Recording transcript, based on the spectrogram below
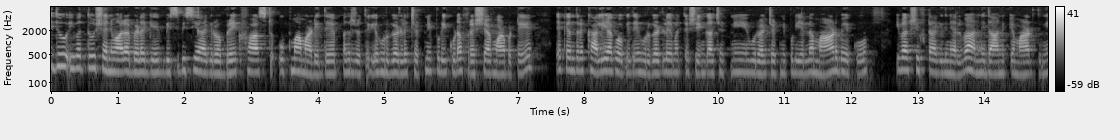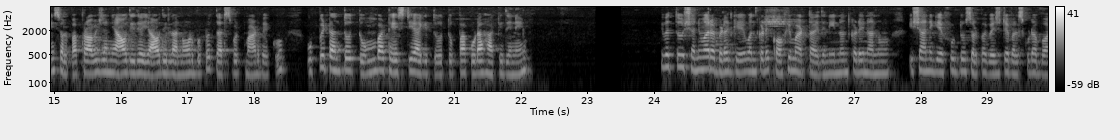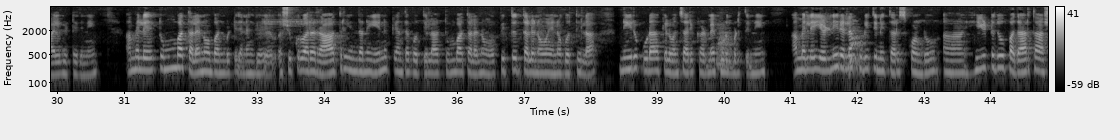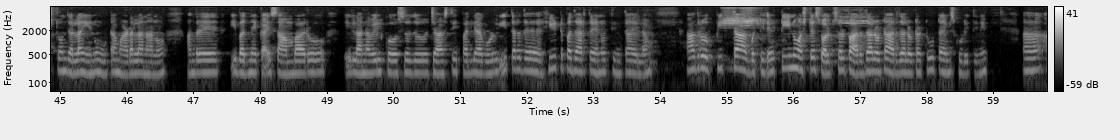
ಇದು ಇವತ್ತು ಶನಿವಾರ ಬೆಳಗ್ಗೆ ಬಿಸಿ ಬಿಸಿಯಾಗಿರೋ ಬ್ರೇಕ್ಫಾಸ್ಟ್ ಉಪ್ಮಾ ಮಾಡಿದ್ದೆ. ಅದ್ರ ಜೊತೆಗೆ ಹುರ್ಗಡ್ಲೆ ಚಟ್ನಿ ಪುಡಿ ಕೂಡ ಫ್ರೆಶ್ ಆಗಿ ಮಾಡಿಬಿಟ್ಟೆ. ಯಾಕೆಂದರೆ ಖಾಲಿಯಾಗಿ ಹೋಗಿದೆ, ಹುರ್ಗಡ್ಲೆ ಮತ್ತು ಶೇಂಗಾ ಚಟ್ನಿ ಹುರಳ್ ಚಟ್ನಿ ಪುಡಿ ಎಲ್ಲ ಮಾಡಬೇಕು. ಇವಾಗ ಶಿಫ್ಟ್ ಆಗಿದ್ದೀನಿ ಅಲ್ವಾ? ನಿಧಾನಕ್ಕೆ ಮಾಡ್ತೀನಿ. ಸ್ವಲ್ಪ ಪ್ರಾವಿಷನ್ ಯಾವುದಿದೆ ಯಾವುದಿಲ್ಲ ನೋಡಿಬಿಟ್ಟು ತರಿಸ್ಬಿಟ್ಟು ಮಾಡಬೇಕು. ಉಪ್ಪಿಟ್ಟಂತೂ ತುಂಬ ಟೇಸ್ಟಿಯಾಗಿತ್ತು ತುಪ್ಪ ಕೂಡ ಹಾಕಿದ್ದೀನಿ. ಇವತ್ತು ಶನಿವಾರ ಬೆಳಗ್ಗೆ ಒಂದು ಕಡೆ ಕಾಫಿ ಮಾಡ್ತಾ ಇದ್ದೀನಿ. ಇನ್ನೊಂದು ಕಡೆ ನಾನು ಇಶಾನಿಗೆ ಫುಡ್ಡು ಸ್ವಲ್ಪ ವೆಜಿಟೇಬಲ್ಸ್ ಕೂಡ ಬಾಯ್ಲ್ಗೆ ಇಟ್ಟಿದ್ದೀನಿ. ಆಮೇಲೆ ತುಂಬ ತಲೆನೋವು ಬಂದುಬಿಟ್ಟಿದೆ ನನಗೆ ಶುಕ್ರವಾರ ರಾತ್ರಿಯಿಂದನೇ ಏನಕ್ಕೆ ಅಂತ ಗೊತ್ತಿಲ್ಲ. ತುಂಬ ತಲೆನೋವು, ಪಿತ್ತದ ತಲೆನೋವು ಏನೋ ಗೊತ್ತಿಲ್ಲ. ನೀರು ಕೂಡ ಕೆಲವೊಂದು ಸಾರಿ ಕಡಿಮೆ ಕುಡಿದ್ಬಿಡ್ತೀನಿ. ಆಮೇಲೆ ಎಳ್ನೀರೆಲ್ಲ ಕುಡಿತೀನಿ ತರಿಸ್ಕೊಂಡು. ಹೀಟ್ದು ಪದಾರ್ಥ ಅಷ್ಟೊಂದೆಲ್ಲ ಏನೂ ಊಟ ಮಾಡಲ್ಲ ನಾನು. ಅಂದರೆ ಈ ಬದನೆಕಾಯಿ, ಸಾಂಬಾರು ಇಲ್ಲ ನವಿಲು ಕೋಸೋದು, ಜಾಸ್ತಿ ಪಲ್ಯಗಳು, ಈ ಥರದ ಹೀಟ್ ಪದಾರ್ಥ ಏನೂ ತಿಂತಾ ಇಲ್ಲ. ಆದರೂ ಪಿತ್ತ ಆಗಿಬಿಟ್ಟಿದೆ. ಟೀನೂ ಅಷ್ಟೇ ಸ್ವಲ್ಪ ಸ್ವಲ್ಪ ಅರ್ಧ ಲೋಟ ಅರ್ಧ ಲೋಟ ಟೂ ಟೈಮ್ಸ್ ಕುಡಿತೀನಿ.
